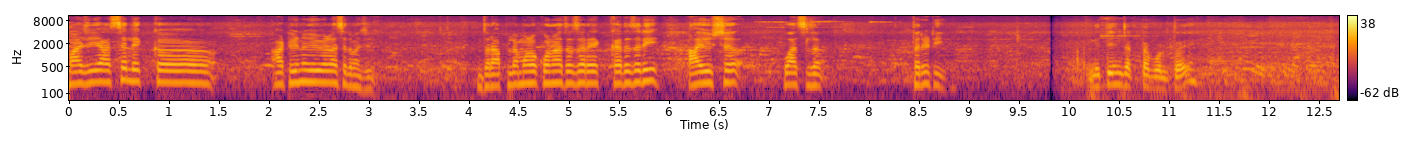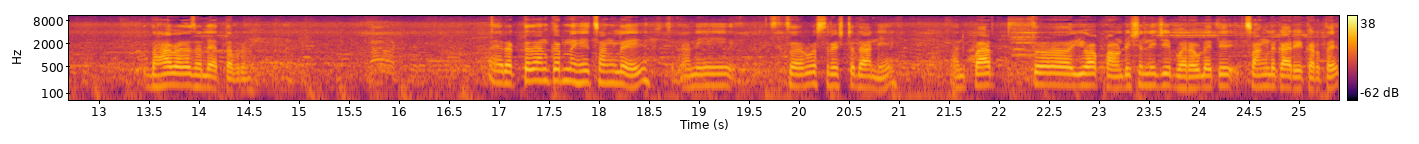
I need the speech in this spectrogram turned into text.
माझी असेल एक आठवी नवी वेळ असेल माझी. जर आपल्यामुळं कोणाचं जर एखादं जरी आयुष्य वाचलं तरी ठीक. नितीन जगताप बोलतोय. दहा वेळा झाले आत्तापर्यंत नाही, रक्तदान करणं हे चांगलं आहे आणि सर्वश्रेष्ठ दान आहे. आणि पार्थ युवा फाउंडेशनने जे भरवलं आहे ते चांगलं कार्य करत आहेत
